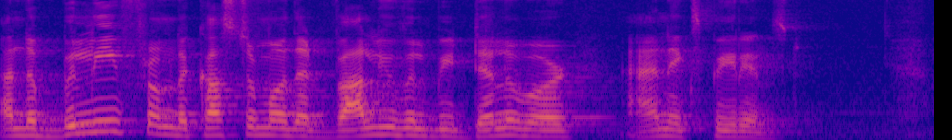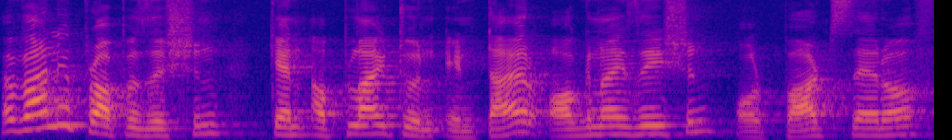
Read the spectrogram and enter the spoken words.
and a belief from the customer that value will be delivered and experienced. A value proposition can apply to an entire organization or parts thereof,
